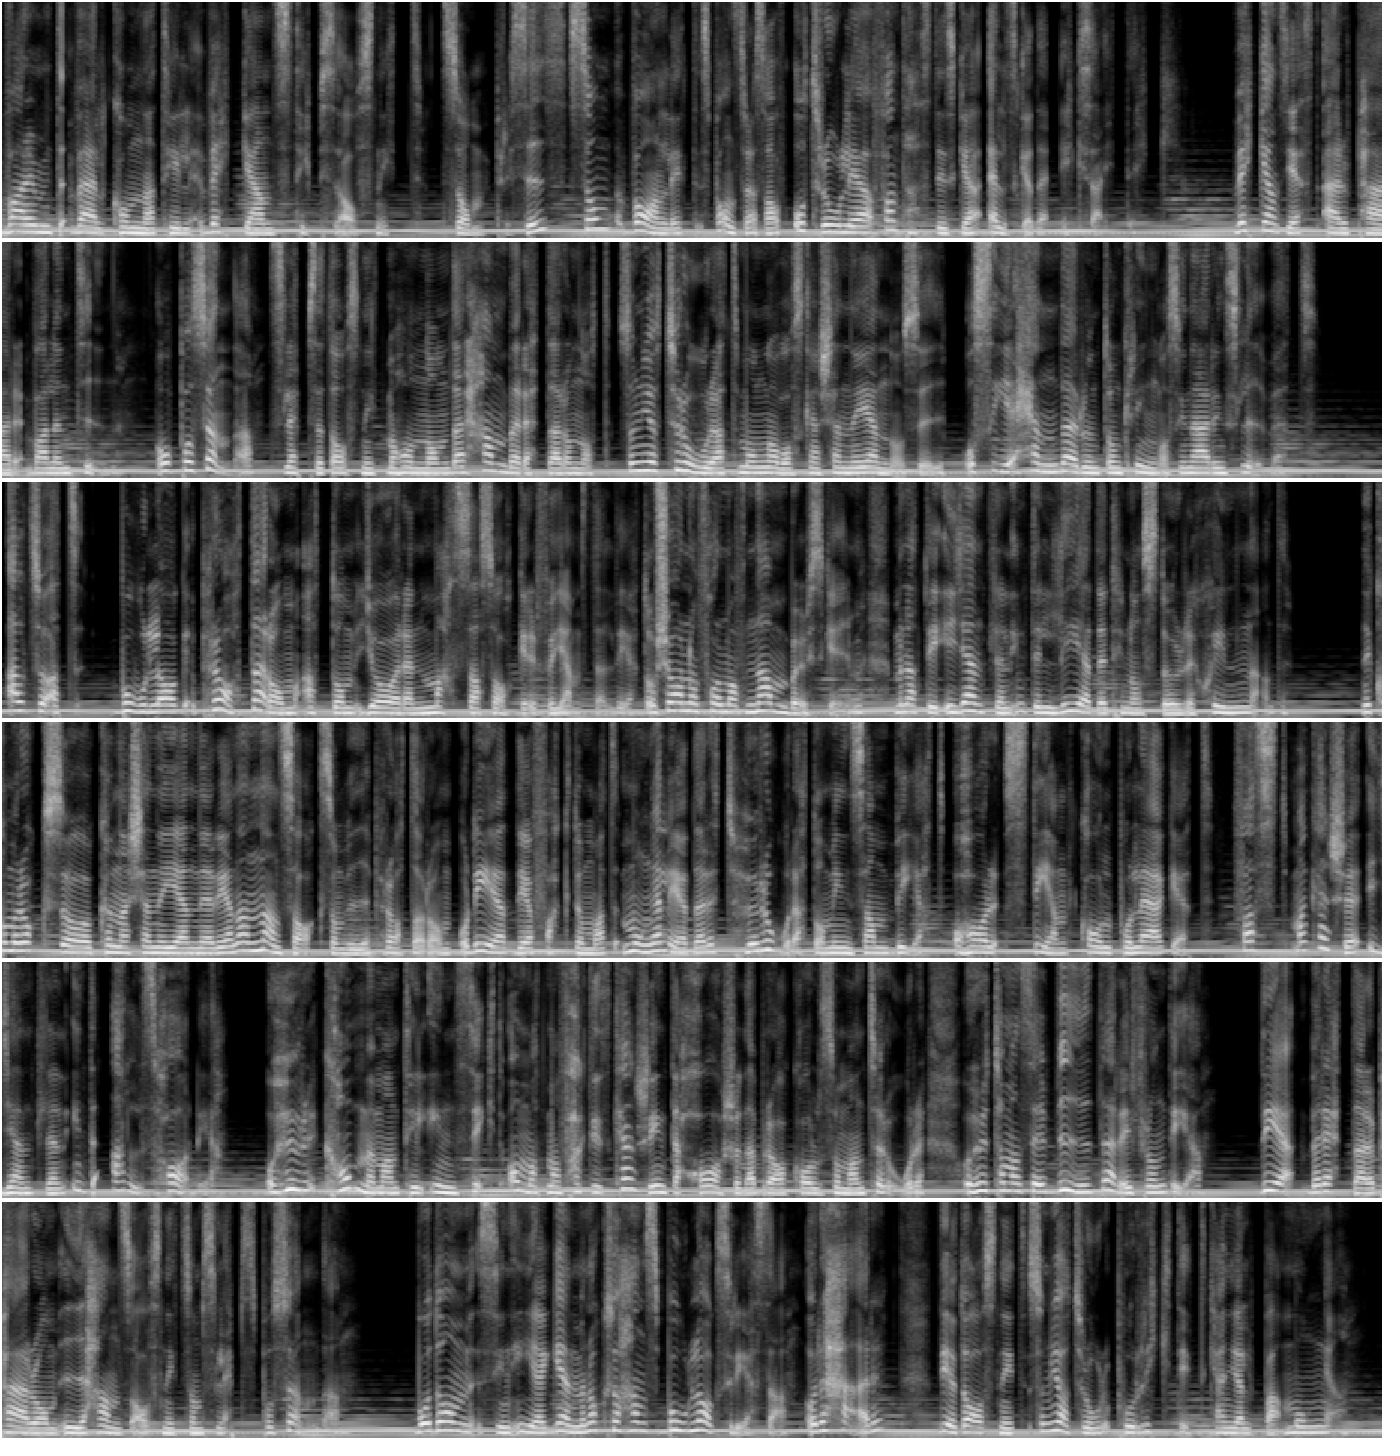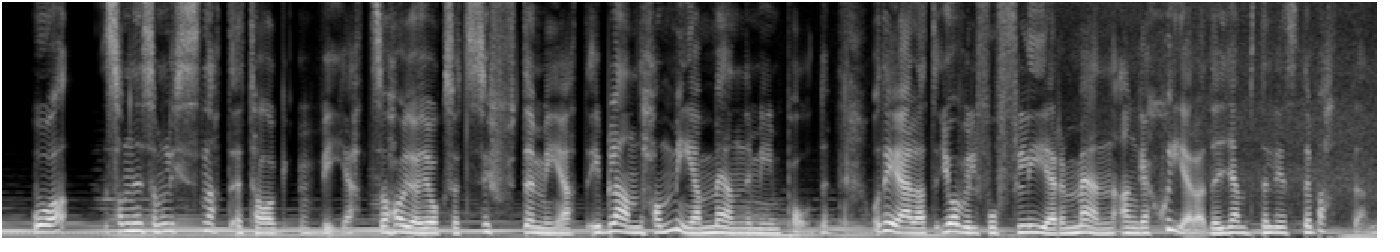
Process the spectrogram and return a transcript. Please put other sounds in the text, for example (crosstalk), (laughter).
Varmt välkomna till veckans tipsavsnitt som precis som vanligt sponsras av otroliga, fantastiska, älskade Excitec. Veckans gäst är Per Valentin och på söndag släpps ett avsnitt med honom där han berättar om något som jag tror att många av oss kan känna igen oss i och se hända runt omkring oss i näringslivet. Alltså att bolag pratar om att de gör en massa saker för jämställdhet och kör någon form av numbers game, men att det egentligen inte leder till någon större skillnad. Ni kommer också kunna känna igen er i en annan sak som vi pratar om och det är det faktum att många ledare tror att de minsann vet och har stenkoll på läget. Fast man kanske egentligen inte alls har det. Och hur kommer man till insikt om att man faktiskt kanske inte har så där bra koll som man tror? Och hur tar man sig vidare ifrån det? Det berättar Per om i hans avsnitt som släpps på söndag. Både om sin egen men också hans bolagsresa. Och det här, det är ett avsnitt som jag tror på riktigt kan hjälpa många. Och som ni som lyssnat ett tag vet så har jag ju också ett syfte med att ibland ha med män i min podd. Och det är att jag vill få fler män engagerade i jämställdhetsdebatten.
